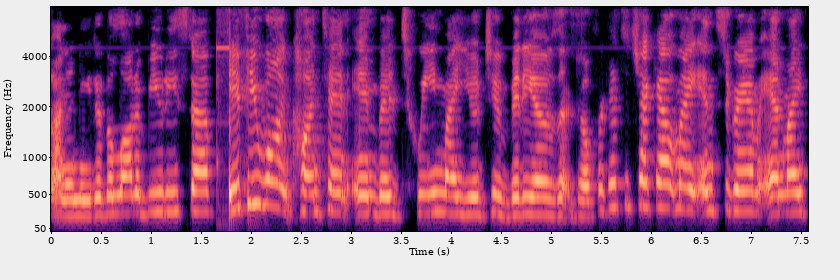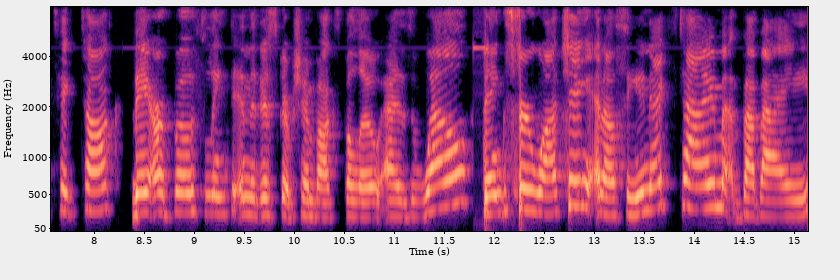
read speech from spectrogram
kind of needed a lot of beauty stuff. If you want content in between my YouTube videos, don't forget to check out my Instagram and my TikTok. They are both linked in the description box below as well. Thanks for watching and I'll see you next time. Bye bye.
